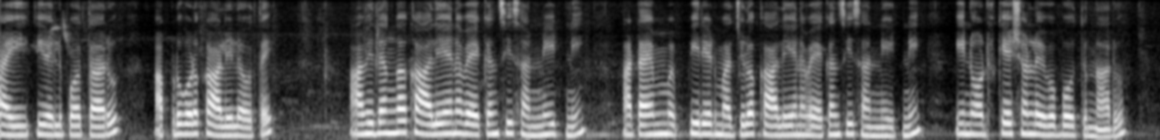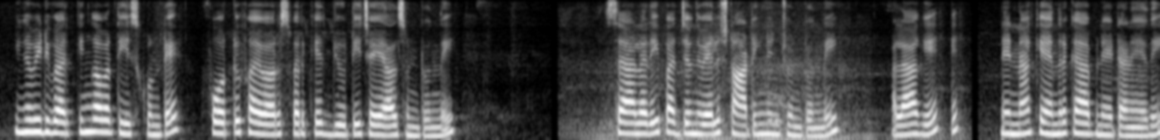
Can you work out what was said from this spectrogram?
పైకి వెళ్ళిపోతారు. అప్పుడు కూడా ఖాళీలు అవుతాయి. ఆ విధంగా ఖాళీ అయిన వేకెన్సీస్ అన్నిటినీ ఆ టైం పీరియడ్ మధ్యలో ఖాళీ అయిన వేకెన్సీస్ అన్నిటినీ ఈ నోటిఫికేషన్లో ఇవ్వబోతున్నారు. ఇంకా వీటి వర్కింగ్ అవర్ తీసుకుంటే ఫోర్ టు ఫైవ్ అవర్స్ వరకే డ్యూటీ చేయాల్సి ఉంటుంది. శాలరీ పద్దెనిమిది వేలు స్టార్టింగ్ నుంచి ఉంటుంది. అలాగే నిన్న కేంద్ర క్యాబినెట్ అనేది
